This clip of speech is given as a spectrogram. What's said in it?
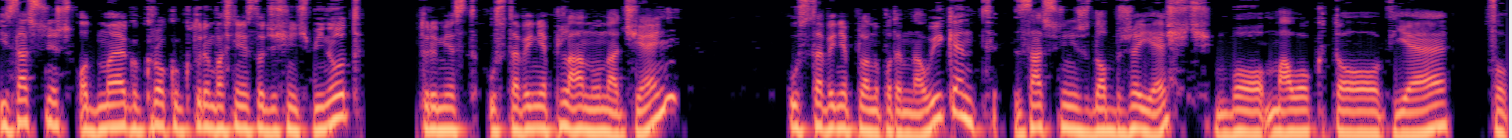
i zaczniesz od mojego kroku, którym właśnie jest to 10 minut, którym jest ustawienie planu na dzień, ustawienie planu potem na weekend, zaczniesz dobrze jeść, bo mało kto wie, co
